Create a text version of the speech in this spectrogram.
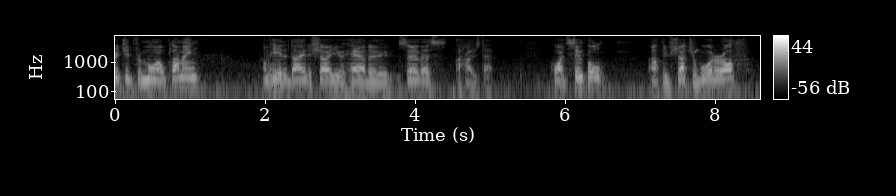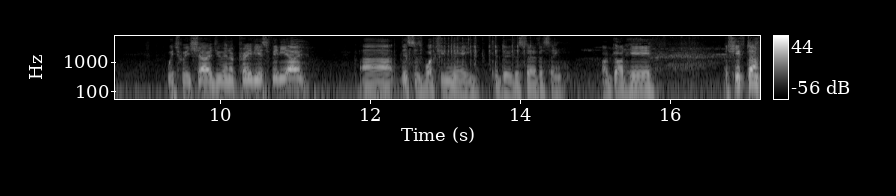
Richard from Moyle Plumbing. I'm here today to show you how to service a hose tap. Quite simple. After you've shut your water off, which we showed you in a previous video, uh, this is what you need to do the servicing. I've got here a shifter,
